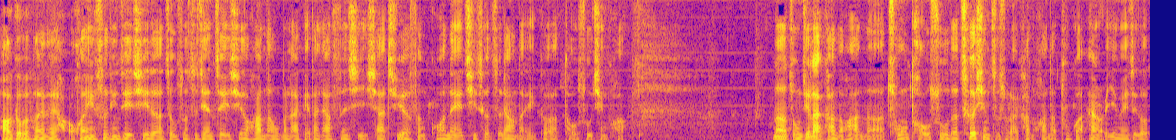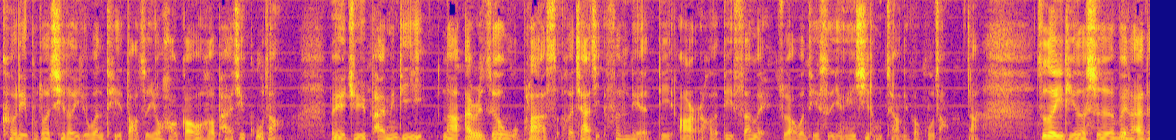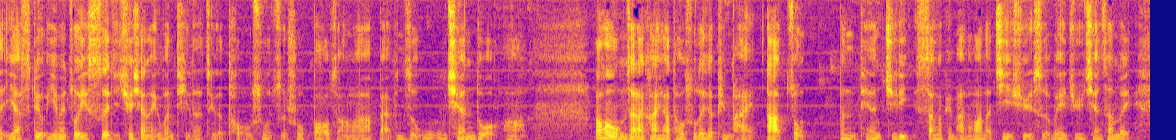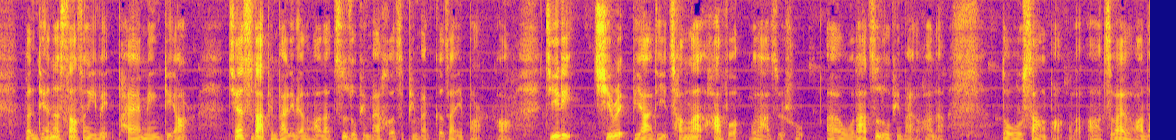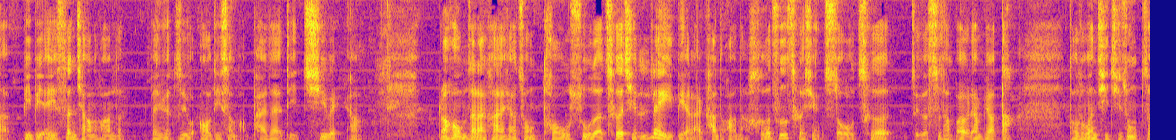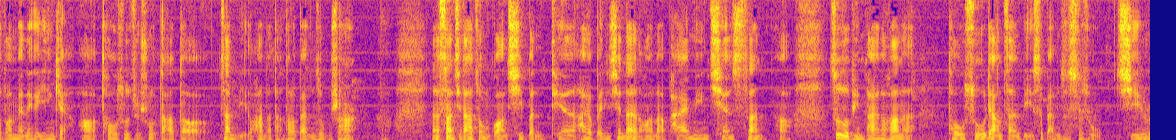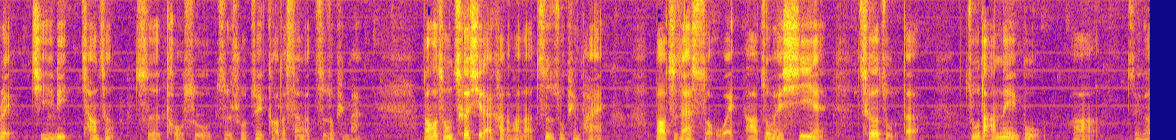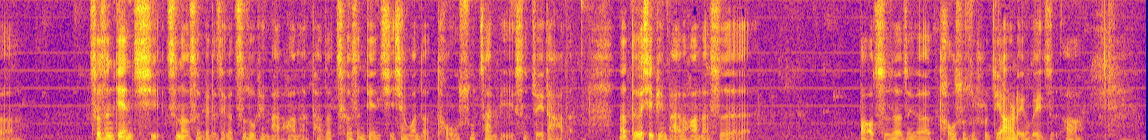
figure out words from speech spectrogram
好，各位朋友，大家好，欢迎收听这一期的正说之间。这一期的话呢，我们来给大家分析一下七月份国内汽车质量的一个投诉情况。那总结来看的话呢，从投诉的车型指数来看的话呢，途观 L 因为这个颗粒捕捉器的一个问题，导致油耗高和排气故障，位居排名第一。那艾瑞泽五 Plus 和佳绩分列第二和第三位，主要问题是影音系统这样的一个故障啊。值得一提的是，未来的 ES 六因为座椅设计缺陷的一个问题呢，这个投诉指数暴涨了百分之五千多啊。然后我们再来看一下投诉的一个品牌，大众、本田、吉利三个品牌的话呢，继续是位居前三位。本田呢上升一位，排名第二。前十大品牌里边的话呢，自主品牌、合资品牌各占一半啊。吉利、奇瑞、比亚迪、长安、哈弗五大指数，呃，五大自主品牌的话呢。都上榜了啊！此外的话呢，BBA 三强的话呢，本月只有奥迪上榜，排在第七位啊。然后我们再来看一下，从投诉的车企类别来看的话呢，合资车型首车这个市场保有量比较大，投诉问题集中这方面的一个影响啊，投诉指数达到占比的话呢，达到了百分之五十二啊。那上汽大众、广汽本田还有北京现代的话呢，排名前三啊。自主品牌的话呢。投诉量占比是百分之四十五，奇瑞、吉利、长城是投诉指数最高的三个自主品牌。然后从车系来看的话呢，自主品牌保持在首位啊。作为吸引车主的主打内部啊这个车身电器智能设备的这个自主品牌的话呢，它的车身电器相关的投诉占比是最大的。那德系品牌的话呢是。保持着这个投诉指数第二的一个位置啊，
